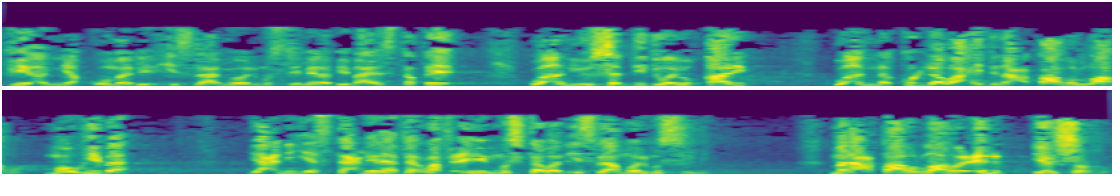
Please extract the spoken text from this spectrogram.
في أن يقوم للإسلام والمسلمين بما يستطيع وأن يسدد ويقارب وأن كل واحد أعطاه الله موهبة يعني يستعملها في الرفع من مستوى الإسلام والمسلمين. من أعطاه الله علم ينشره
